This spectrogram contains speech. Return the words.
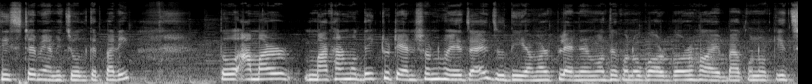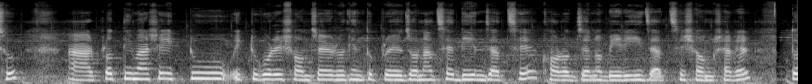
সিস্টেমে আমি চলতে পারি। তো আমার মাথার মধ্যে একটু টেনশন হয়ে যায় যদি আমার প্ল্যানের মধ্যে কোনো গড়বড় হয় বা কোনো কিছু। আর প্রতি মাসে একটু একটু করে সঞ্চয়েরও কিন্তু প্রয়োজন আছে, দিন যাচ্ছে, খরচ যেন বেড়েই যাচ্ছে সংসারের। তো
